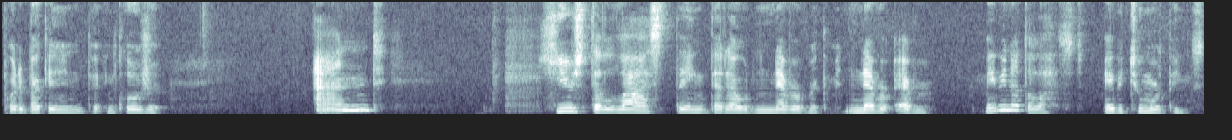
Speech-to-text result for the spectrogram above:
Put it back in the enclosure. And here's the last thing that I would never recommend. Never ever. Maybe not the last. Maybe two more things.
